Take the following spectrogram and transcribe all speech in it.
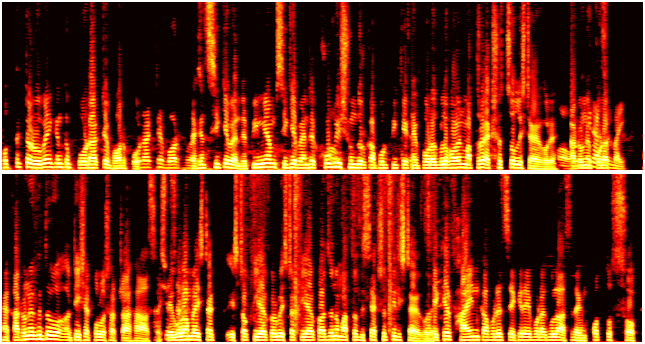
প্রত্যেকটা রুমে কিন্তু প্রোডাক্টে ভরপুর। প্রোডাক্টে ভরপুর দেখেন সিকে ব্যান্ডের প্রিমিয়াম সিকে ব্র্যান্ডের খুবই সুন্দর কাপড় পিকে এই প্রোডাক্টগুলো পাবেন মাত্র একশো চল্লিশ টাকা করে। কার্টুনের প্রোডাক্ট ভাই। হ্যাঁ কার্টুনে কিন্তু টি শার্ট পোলো শার্ট রাখা আছে। আচ্ছা, এগুলো আমরা স্টক স্টক ক্লিয়ার করব। স্টক ক্লিয়ার করার জন্য মাত্র দিচ্ছি একশো তিরিশ টাকা করে। চেকের ফাইন কাপড়ের চেকের এই প্রোডাক্টগুলো আছে। দেখেন কত সফট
